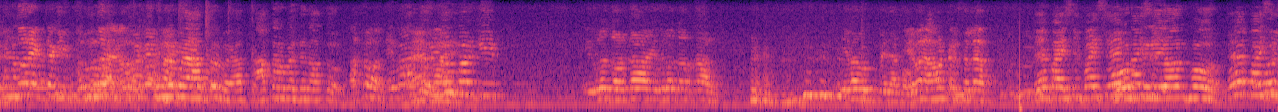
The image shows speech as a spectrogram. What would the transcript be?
সুন্দর একটা গিফট সুন্দর এগুলো দরকার এগুলো দরকার এবার উঠবে দেখো এবার আমারটা চলে এ পাইছি পাইছি এ পাইছি এ পাইছি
